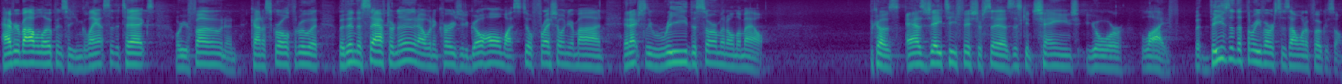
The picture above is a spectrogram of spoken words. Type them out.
have your Bible open so you can glance at the text or your phone and kind of scroll through it. But then this afternoon, I would encourage you to go home while it's still fresh on your mind and actually read the Sermon on the Mount. Because as J.T. Fisher says, this can change your life. But these are the three verses I want to focus on.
